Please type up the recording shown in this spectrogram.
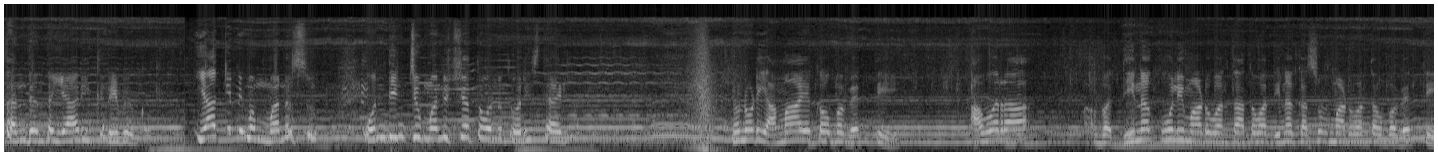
ತಂದೆ ಅಂತ ಯಾರಿಗೆ ಕರಿಬೇಕು? ಯಾಕೆ ನಿಮ್ಮ ಮನಸ್ಸು ಒಂದಿಂಚು ಮನುಷ್ಯತ್ವವನ್ನು ತೋರಿಸ್ತಾ ಇಲ್ಲ? ನೀವು ನೋಡಿ, ಅಮಾಯಕ ಒಬ್ಬ ವ್ಯಕ್ತಿ ಅವರ ಒಬ್ಬ ದಿನ ಕೂಲಿ ಮಾಡುವಂಥ ಅಥವಾ ದಿನ ಕಸುಬು ಮಾಡುವಂಥ ಒಬ್ಬ ವ್ಯಕ್ತಿ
